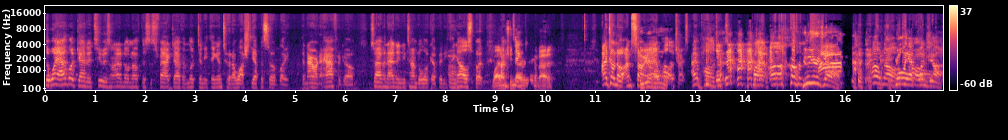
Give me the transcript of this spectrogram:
the way I look at it too is, and I don't know if this is fact. I haven't looked anything into it. I watched the episode like an hour and a half ago, so I haven't had any time to look up anything Oh. else. But Why don't I'm you know think- everything about it? I don't know. I'm sorry. I apologize. I apologize. but um, Do your job. oh no, You only had Oh. one job.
